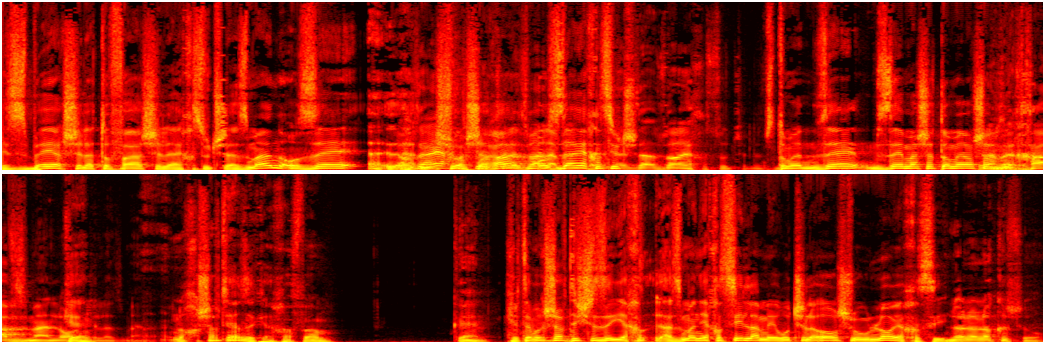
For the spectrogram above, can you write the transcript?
הסבר של התופעה של היחסות של הזמן, או זה לא, מישהו השערה, הזמן, או זה היחסות של... זה- זו היחסות של הזמן. זאת אומרת, זה, זה מה שאתה אומר עכשיו? זה... המרחב זמן, לא כן. רק של הזמן. לא חשבתי על זה ככה אף פעם. כן. כי תמיד חשבתי שזה יח... הזמן יחסי למהירות של האור שהוא לא יחסי. לא, לא, לא קשור.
